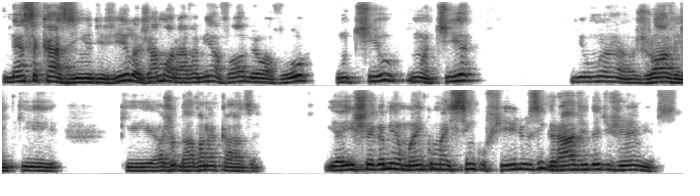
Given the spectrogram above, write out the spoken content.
nessa casinha de vila já morava minha avó, meu avô, um tio, uma tia e uma jovem que, que ajudava na casa. E aí chega minha mãe com mais cinco filhos e grávida de gêmeos.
